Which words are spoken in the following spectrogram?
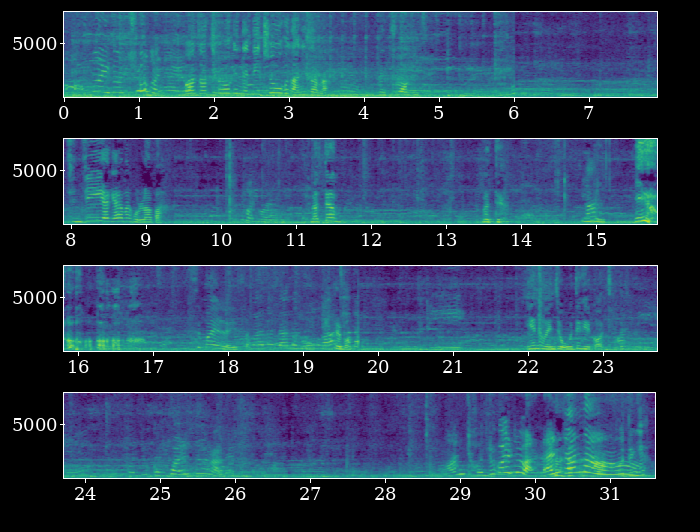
어, 엄마 이거 추억 아니야? 이거? 맞아, 추억인데 네 추억은 아니잖아. 내 추억이지. 진지하게 하나 골라봐. 어, 이거야. 몇 등? 몇 등? 2등. 2등. 스마일 레이서? 나는 나는 뭔가 대박. 찾아- 이 얘는 왠지 5등일 것 같은데. 고파 1등은 안 돼. 아니 저주 걸지 말라 했잖아. 5등이야?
